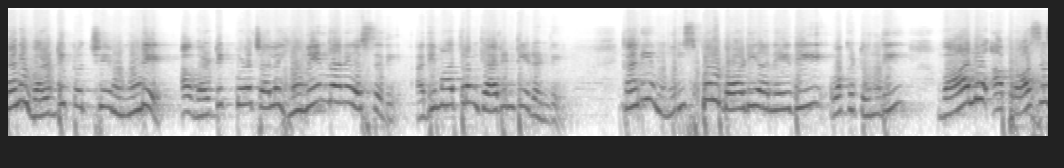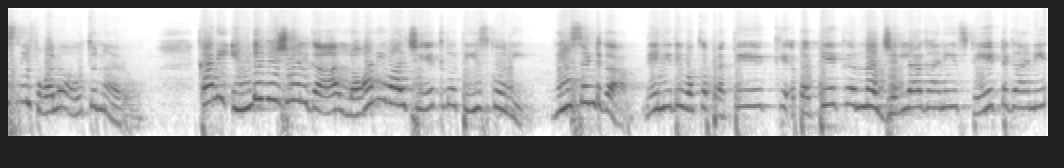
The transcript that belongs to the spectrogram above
కానీ వర్డిక్ట్ వచ్చే ముందే ఆ వర్డిక్ట్ కూడా చాలా హ్యూమెన్గానే వస్తుంది. అది మాత్రం గ్యారంటీడ్ అండి. కానీ మున్సిపల్ బాడీ అనేది ఒకటి ఉంది. వాళ్ళు ఆ ప్రాసెస్ని ఫాలో అవుతున్నారు. కానీ ఇండివిజువల్గా లాని వాళ్ళ చేతిలో తీసుకొని రీసెంట్గా నేను ఇది ఒక ప్రత్యేక ప్రత్యేక జిల్లా కానీ స్టేట్ కానీ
